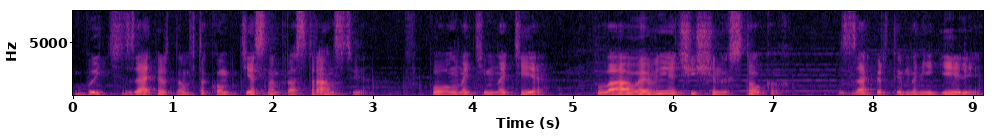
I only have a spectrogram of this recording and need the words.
быть запертым в таком тесном пространстве, в полной темноте, плавая в неочищенных стоках запертым на недели,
